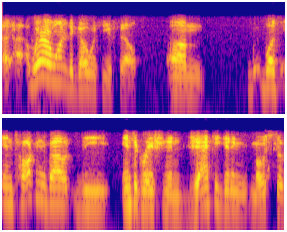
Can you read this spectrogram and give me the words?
I, I, where I wanted to go with you, Phil, um, was in talking about the integration and Jackie getting most of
